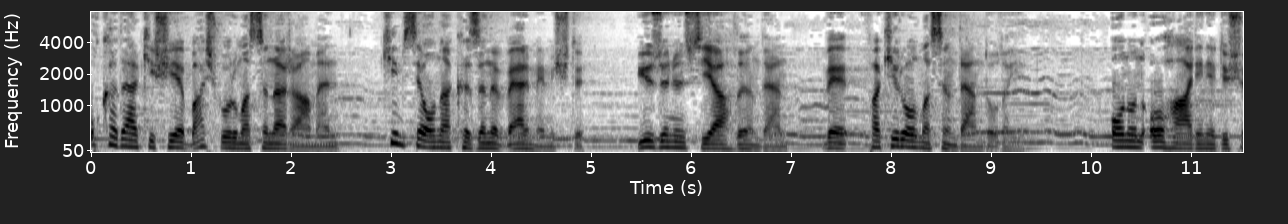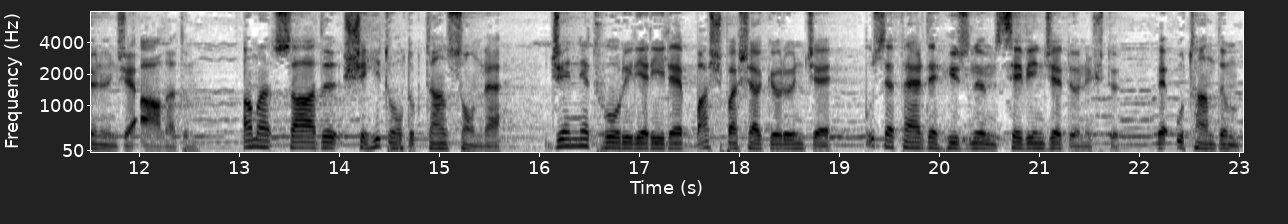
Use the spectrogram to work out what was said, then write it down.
o kadar kişiye başvurmasına rağmen kimse ona kızını vermemişti. Yüzünün siyahlığından ve fakir olmasından dolayı. Onun o halini düşününce ağladım. Ama Saad'ı şehit olduktan sonra cennet hurileriyle baş başa görünce bu sefer de hüznüm sevince dönüştü ve utandım,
